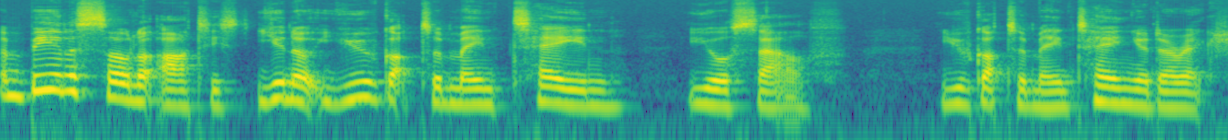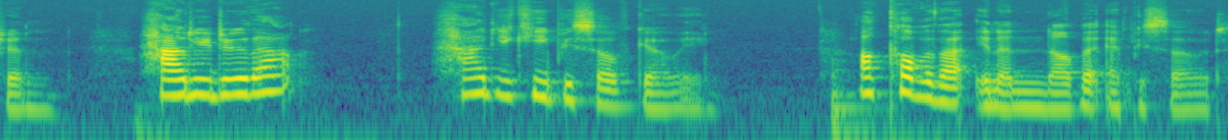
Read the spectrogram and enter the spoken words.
And being a solo artist, you know, you've got to maintain yourself. You've got to maintain your direction. How do you do that? How do you keep yourself going? I'll cover that in another episode.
